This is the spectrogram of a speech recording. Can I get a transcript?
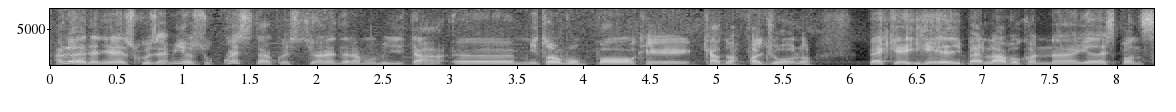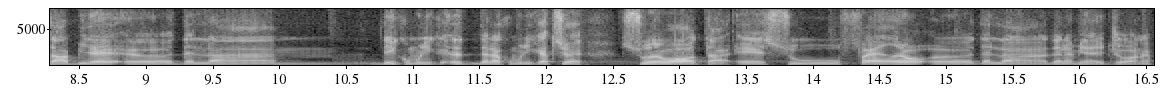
Allora Daniele, scusami, io su questa questione della mobilità eh, mi trovo un po' che cado a fagiolo perché ieri parlavo con il responsabile eh, della, comunica- della, comunicazione su ruota e su ferro eh, della, della, mia regione.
